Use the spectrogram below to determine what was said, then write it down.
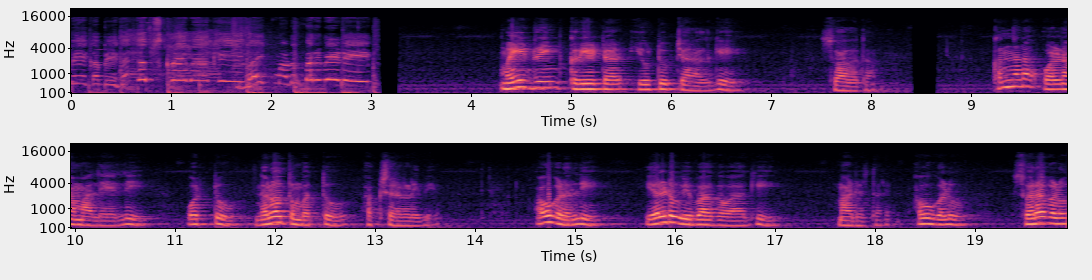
ಬೇಗ ಬೇಗ ಸಬ್ಸ್ಕ್ರೈಬ್ ಆಗಿ ಲೈಕ್ ಮಾಡೋದು ಮರಿಬೇಡಿ. ಮೈ ಡ್ರೀಮ್ ಕ್ರಿಯೇಟರ್ ಯೂಟ್ಯೂಬ್ ಚಾನಲ್ಗೆ ಸ್ವಾಗತ. ಕನ್ನಡ ವರ್ಣಮಾಲೆಯಲ್ಲಿ ಒಟ್ಟು ನಲವತ್ತೊಂಬತ್ತು ಅಕ್ಷರಗಳಿವೆ. ಅವುಗಳಲ್ಲಿ ಎರಡು ವಿಭಾಗವಾಗಿ ಮಾಡಿರ್ತಾರೆ. ಅವುಗಳು ಸ್ವರಗಳು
